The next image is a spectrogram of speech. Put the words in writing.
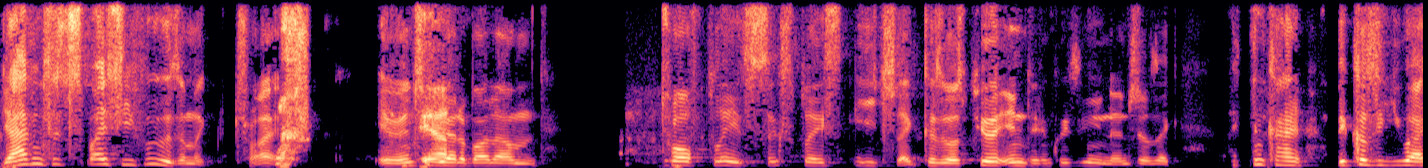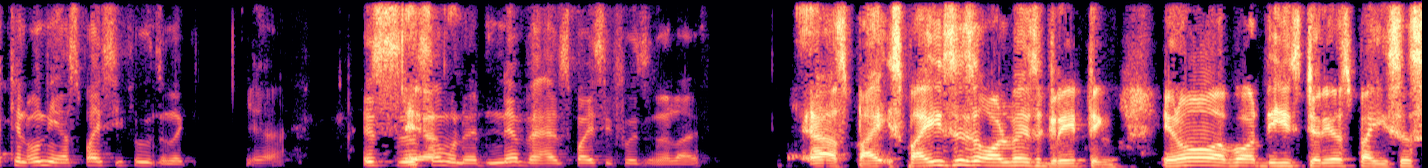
"You're having such spicy foods." I'm like, "Try it." Eventually, Yeah. we had about um, twelve plates, six plates each, like because it was pure Indian cuisine. And she was like, "I think I, because of you, I can only have spicy foods." I'm like, "Yeah." It's uh, Yeah. someone who had never had spicy foods in her life. Yeah, spice spice is always a great thing. You know about the history spices.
